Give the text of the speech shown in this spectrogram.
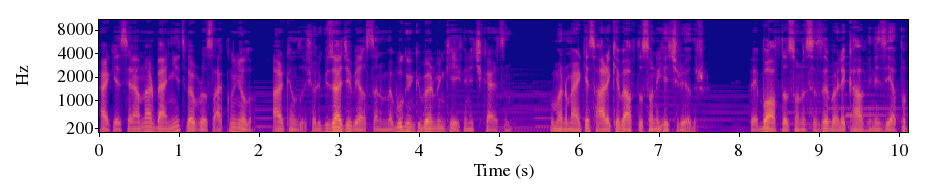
Herkese selamlar ben Yiğit ve burası Aklın Yolu. Arkanıza şöyle güzelce bir aslanım ve bugünkü bölümün keyfini çıkartın. Umarım herkes harika bir hafta sonu geçiriyordur. Ve bu hafta sonu size böyle kahvenizi yapıp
